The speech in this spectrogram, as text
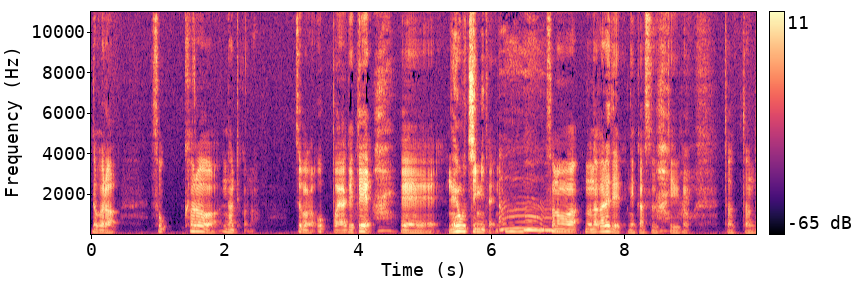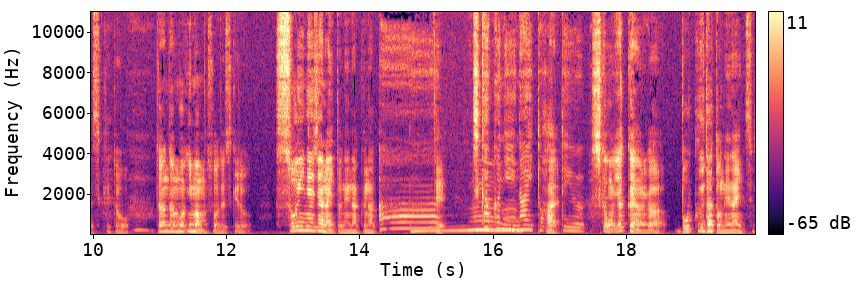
だからそっからはなんていうかな妻がおっぱいあげて、はい。えー寝落ちみたいな、うん。そのままの流れで寝かすっていうのだったんですけど、だんだんもう今もそうですけど添い寝じゃないと寝なくなって近くにいないとっていう。しかも厄介なのが僕だと寝ないんですよ。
